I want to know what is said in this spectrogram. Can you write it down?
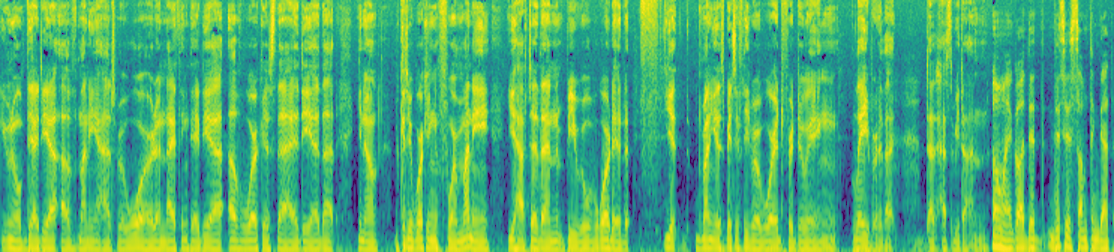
You know the idea of money as reward, and I think the idea of work is the idea that you know because you're working for money, you have to then be rewarded. you- Money is basically reward for doing labor that that has to be done. Oh my god, this is something that,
